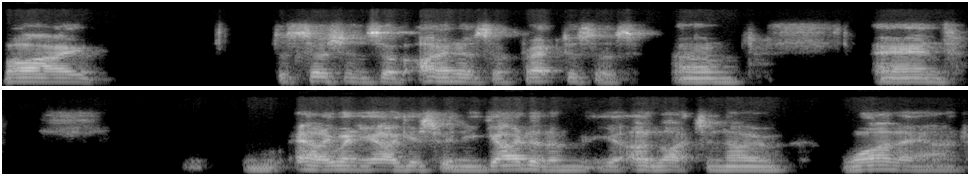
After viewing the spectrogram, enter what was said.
by decisions of owners of practices. Um, and Ali, when you, I guess when you go to them, I'd like to know why they aren't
